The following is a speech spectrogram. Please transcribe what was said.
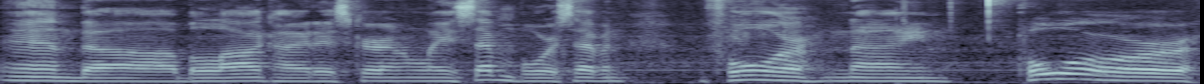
And the block height is currently 747494.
